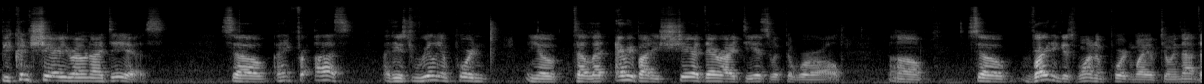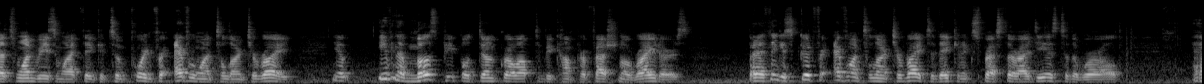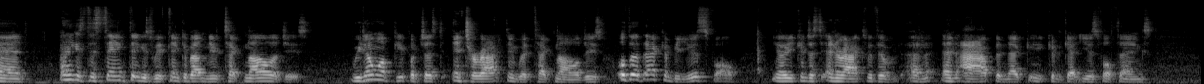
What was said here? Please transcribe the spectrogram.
but you couldn't share your own ideas. So I think for us, I think it's really important, you know, to let everybody share their ideas with the world. Um, so writing is one important way of doing that. That's one reason why I think it's important for everyone to learn to write. You know, even though most people don't grow up to become professional writers, but I think it's good for everyone to learn to write so they can express their ideas to the world. And I think it's the same thing as we think about new technologies. We don't want people just interacting with technologies, although that can be useful. You know, you can just interact with a, an, an app and that you can get useful things.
